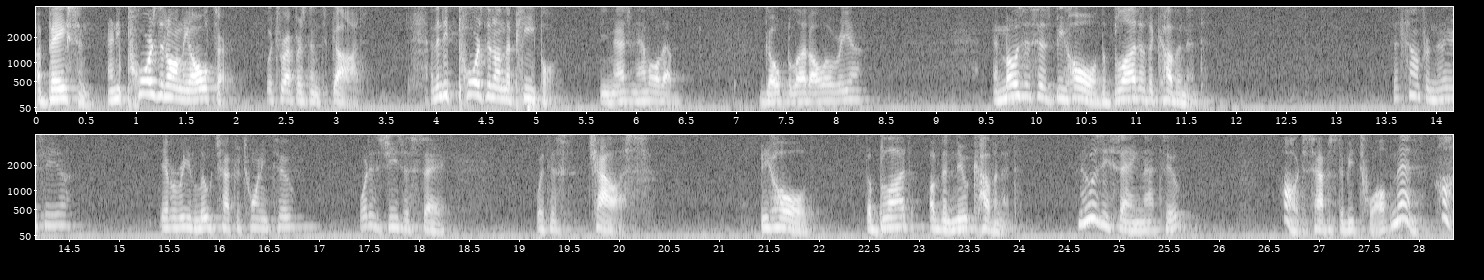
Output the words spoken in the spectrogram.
a basin and he pours it on the altar which represents God. And then he pours it on the people. Can you imagine have all that goat blood all over you? And Moses says, Behold, the blood of the covenant. Does that sound familiar to you? You ever read Luke chapter 22? What does Jesus say with his chalice? Behold, the blood of the new covenant. And who is he saying that to? Oh, it just happens to be 12 men. Huh.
